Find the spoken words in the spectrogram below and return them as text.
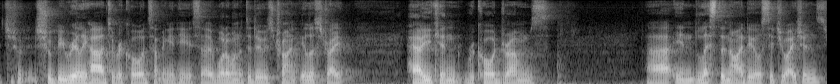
It should, should be really hard to record something in here. So what I wanted to do is try and illustrate how you can record drums uh, in less than ideal situations.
